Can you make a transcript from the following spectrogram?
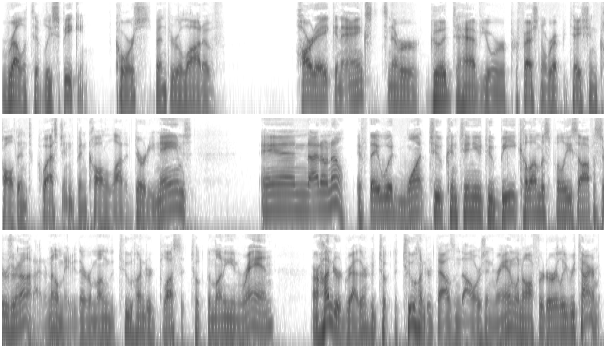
relatively speaking. Course, been through a lot of heartache and angst. It's never good to have your professional reputation called into question. Been called a lot of dirty names. And I don't know if they would want to continue to be Columbus police officers or not. I don't know. Maybe they're among the 200 plus that took the money and ran, or 100 rather, who took the $200,000 and ran when offered early retirement.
